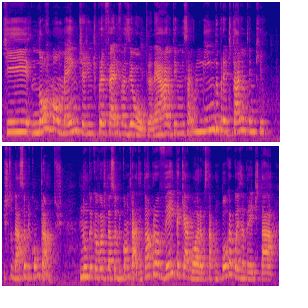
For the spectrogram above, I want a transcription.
que normalmente a gente prefere fazer outra, né? Ah, eu tenho um ensaio lindo para editar e eu tenho que estudar sobre contratos. Nunca que eu vou estudar sobre contratos. Então aproveita que agora você está com pouca coisa para editar,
